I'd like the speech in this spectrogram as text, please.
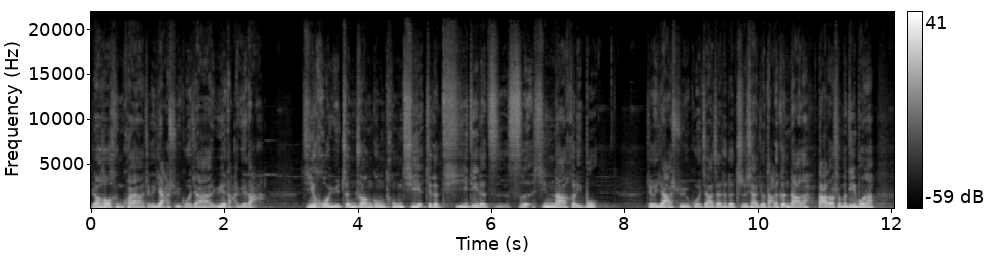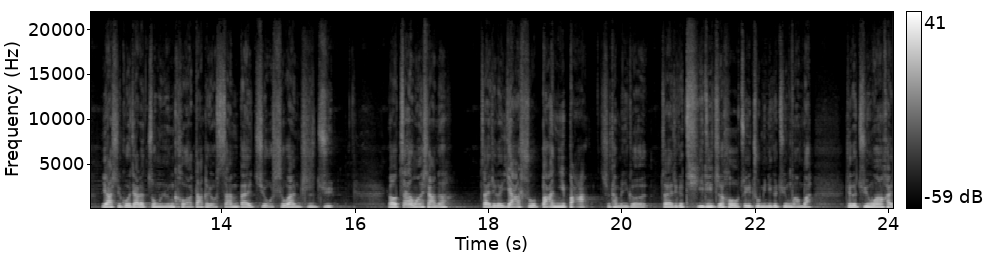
然后很快啊，这个亚述国家越打越大，几乎与郑庄公同期这个提地的子嗣辛纳赫里布。这个亚述国家在他的治下就打得更大了，大到什么地步呢？亚述国家的总人口啊，大概有三百九十万之巨。然后再往下呢，在这个亚述巴尼拔是他们一个在这个提地之后最著名的一个君王吧。这个君王还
